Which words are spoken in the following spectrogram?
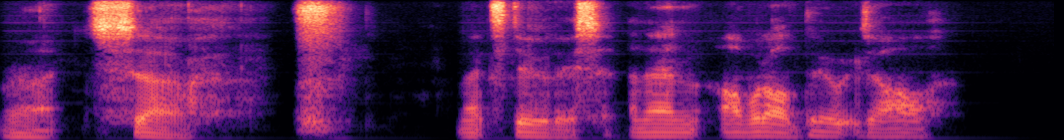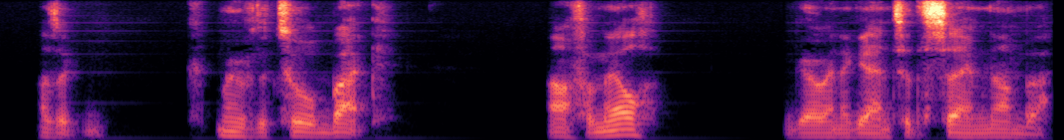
Right, so let's do this. And then what I'll do is I'll, as I move the tool back half a mil, go in again to the same number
